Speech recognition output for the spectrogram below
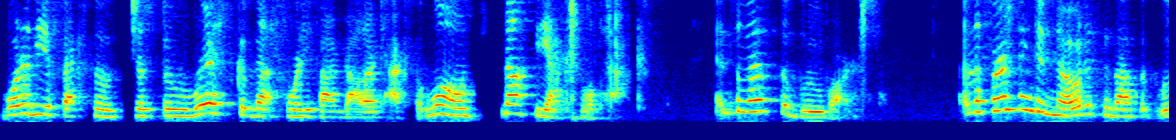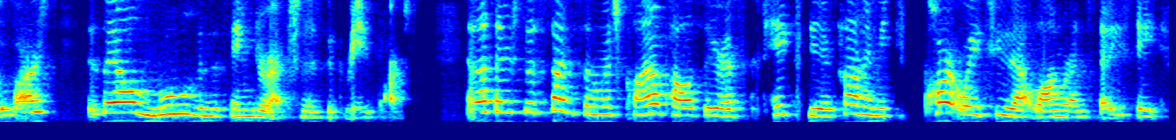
what are the effects of just the risk of that $45 tax alone, not the actual tax. And so that's the blue bars. And the first thing to notice about the blue bars is they all move in the same direction as the green bars. And that there's this sense in which climate policy risk takes the economy partway to that long run steady state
